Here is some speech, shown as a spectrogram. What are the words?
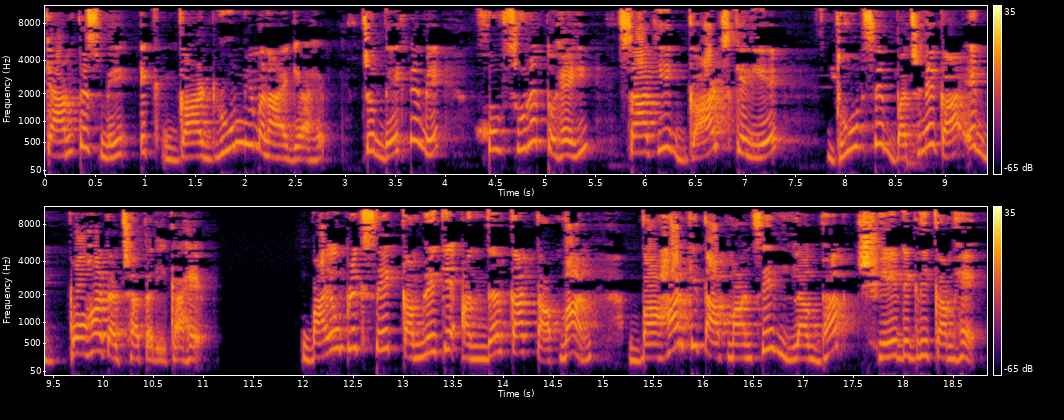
कैंपस में एक गार्ड रूम भी बनाया गया है, जो देखने में खूबसूरत तो है ही साथ ही गार्ड्स के लिए धूप से बचने का एक बहुत अच्छा तरीका है। बायोब्रिक्स से कमरे के अंदर का तापमान बाहर के तापमान से लगभग 6 डिग्री कम है।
